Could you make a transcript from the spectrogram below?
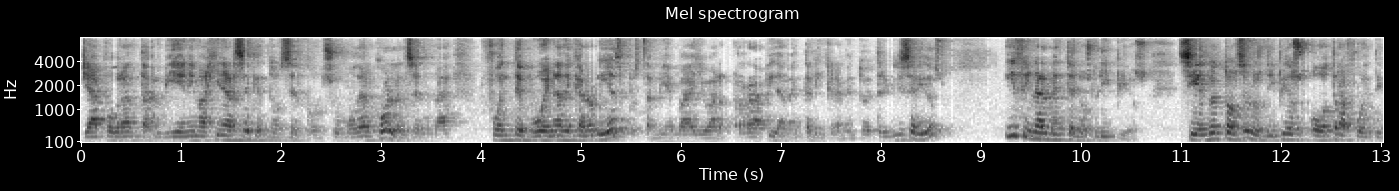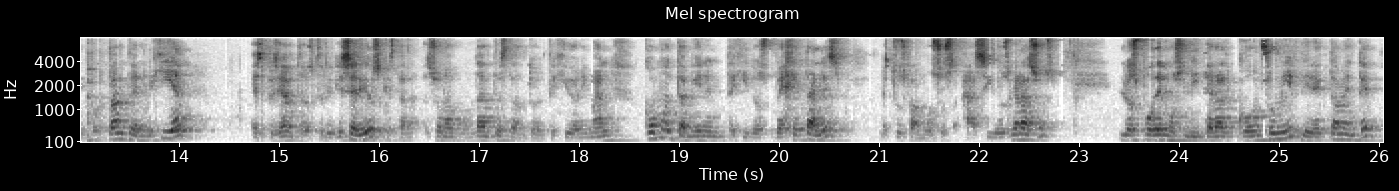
Ya podrán también imaginarse que entonces el consumo de alcohol, al ser una fuente buena de calorías, pues también va a llevar rápidamente al incremento de triglicéridos. Y finalmente los lípidos, siendo entonces los lípidos otra fuente importante de energía, especialmente los triglicéridos, que están, son abundantes tanto en tejido animal como también en tejidos vegetales, estos famosos ácidos grasos. Los podemos literal consumir directamente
